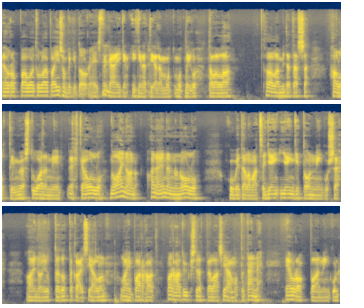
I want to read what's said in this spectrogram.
Eurooppaa voi tulla jopa isompikin touri, ei sitäkään mm. ikinä, ikinä tiedä, mutta mut niinku tavallaan, tavallaan mitä tässä haluttiin myös tuoda, niin ehkä ollut, no aina, on, aina ennen on ollut kuvitelma, että se jen, jenkit on niinku se ainoa juttu, ja totta kai siellä on lain parhaat, parhaat yksilöt pelaa siellä, mutta tänne Eurooppaan niin kuin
